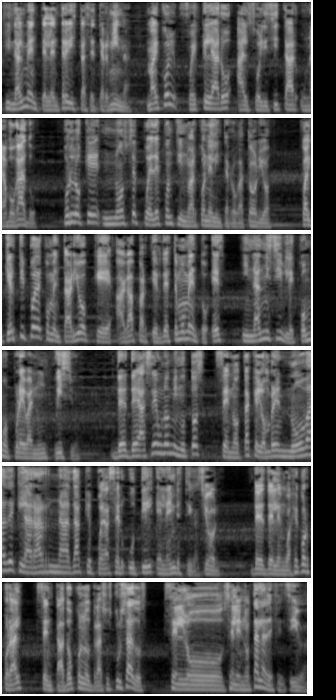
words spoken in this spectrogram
finalmente la entrevista se termina. Michael fue claro al solicitar un abogado, por lo que no se puede continuar con el interrogatorio. Cualquier tipo de comentario que haga a partir de este momento es inadmisible como prueba en un juicio. Desde hace unos minutos se nota que el hombre no va a declarar nada que pueda ser útil en la investigación. Desde el lenguaje corporal, sentado con los brazos cruzados, se lo se le nota la defensiva.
